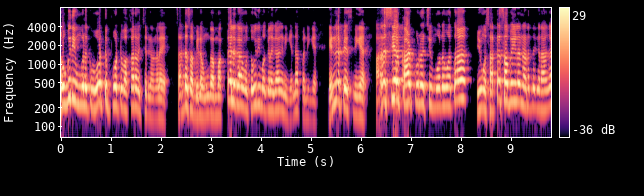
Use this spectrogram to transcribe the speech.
தொகுதி உங்களுக்கு ஓட்டு போட்டு உட்கார வச்சிருக்காங்களே. சட்டசபையில உங்க மக்களுக்காக உங்க தொகுதி மக்களுக்காக நீங்க என்ன பண்ணீங்க? என்ன பேசுனீங்க? அரசியல் காழ்ப்புணர்ச்சி மூலமா தான் இவங்க சட்டசபையில நடந்துக்கிறாங்க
